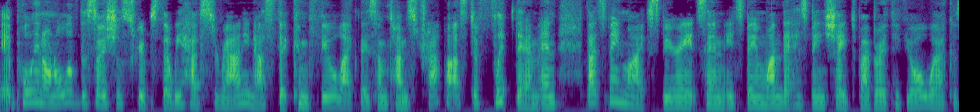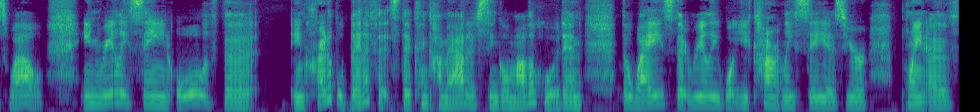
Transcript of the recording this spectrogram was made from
eh, pulling on all of the social scripts that we have surrounding us that can feel like they sometimes trap us to flip them. And that's been my experience. And it's been one that has been shaped by both of your work as well in really seeing all of the incredible benefits that can come out of single motherhood and the ways that really what you currently see as your point of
